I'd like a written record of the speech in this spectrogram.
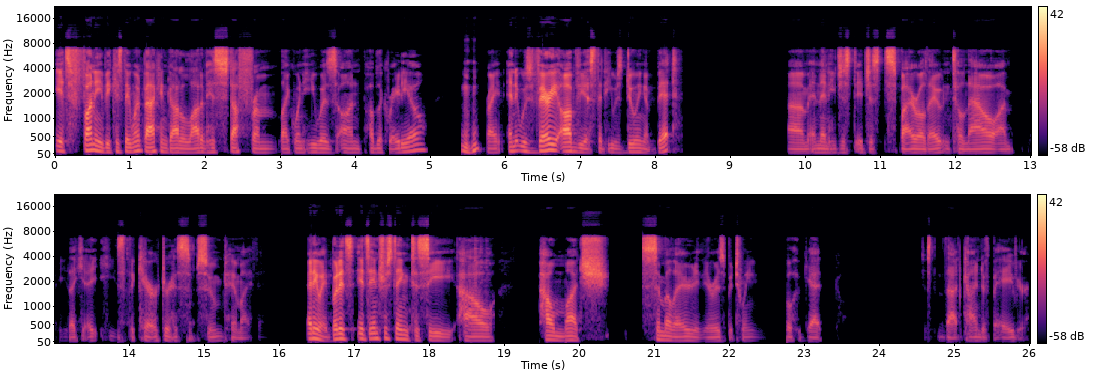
it's funny because they went back and got a lot of his stuff from like when he was on public radio Mhm. right and it was very obvious that he was doing a bit um, and then he just it just spiraled out until now i'm like eh, he's the character has subsumed him i think anyway but it's it's interesting to see how how much similarity there is between people who get just that kind of behavior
